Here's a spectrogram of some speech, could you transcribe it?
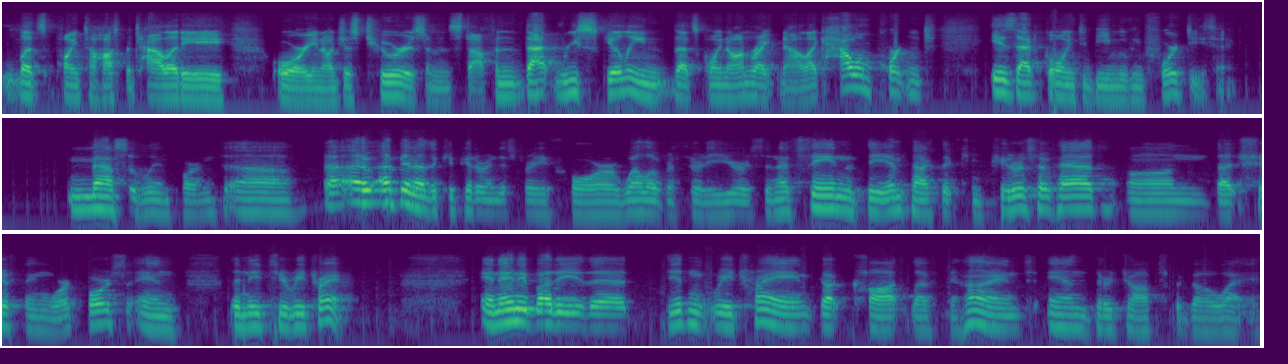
let's point to hospitality or you know just tourism and stuff and that reskilling that's going on right now like how important is that going to be moving forward do you think massively important uh, I, i've been in the computer industry for well over 30 years and i've seen the impact that computers have had on that shifting workforce and the need to retrain and anybody that didn't retrain got caught, left behind, and their jobs would go away.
